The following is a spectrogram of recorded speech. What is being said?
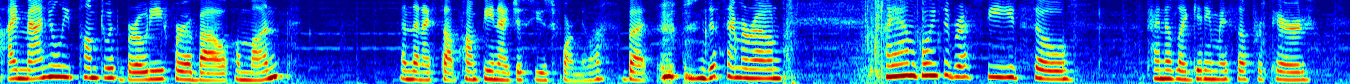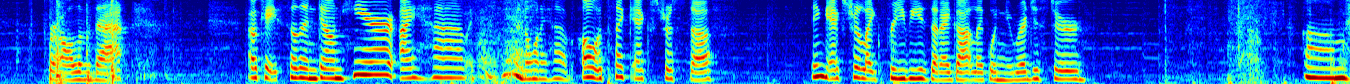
I manually pumped with Brody for about a month. And then I stopped pumping. I just used formula. But this time around, I am going to breastfeed, so kind of like getting myself prepared for all of that. Okay, so then down here I have, I don't even know what I have. Oh, it's like extra stuff. I think extra like freebies that I got like when you register. Um,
